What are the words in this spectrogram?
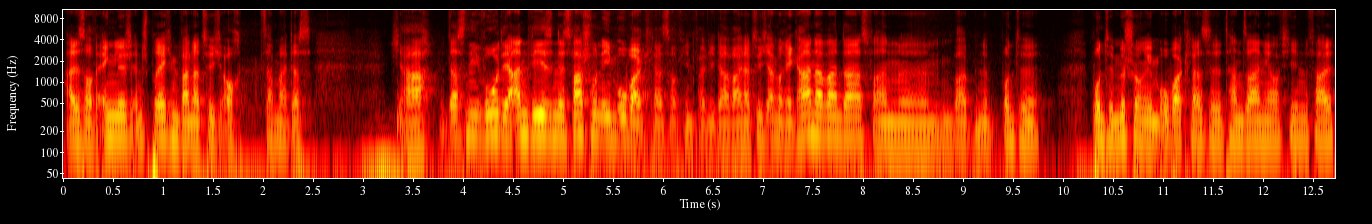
Alles auf Englisch entsprechend. War natürlich auch, sag mal, das, ja, das Niveau der Anwesenden, es war schon eben Oberklasse auf jeden Fall, die da waren. Natürlich Amerikaner waren da, es waren, äh, war eine bunte, bunte Mischung eben Oberklasse, Tansania auf jeden Fall.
